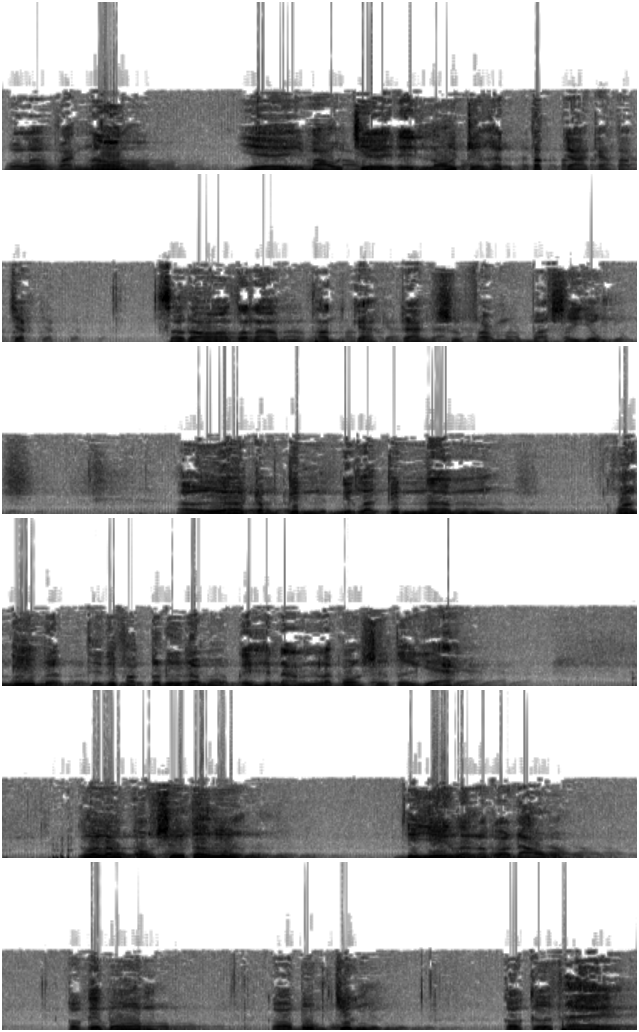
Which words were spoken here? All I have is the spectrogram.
hoặc là vàng non về bào chế để loại trừ hết tất cả các tạp chất. Sau đó ta làm thành các trang sức phẩm và sử dụng. Ở uh, trong kinh nhất là kinh um, hoa nghiêm đó thì đức phật có đưa ra một cái hình ảnh là con sư tử vàng gọi là một con sư tử dĩ nhiên là nó có đầu có cái bồm, có bốn chân có cơ thể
